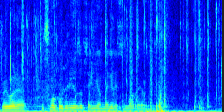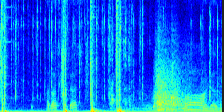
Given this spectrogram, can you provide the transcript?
Şurayı var ya. Uçma kodunu yazıp senin yanına gelesin var da yazmış. Hadi aç kapıyı aç. Aa geldim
